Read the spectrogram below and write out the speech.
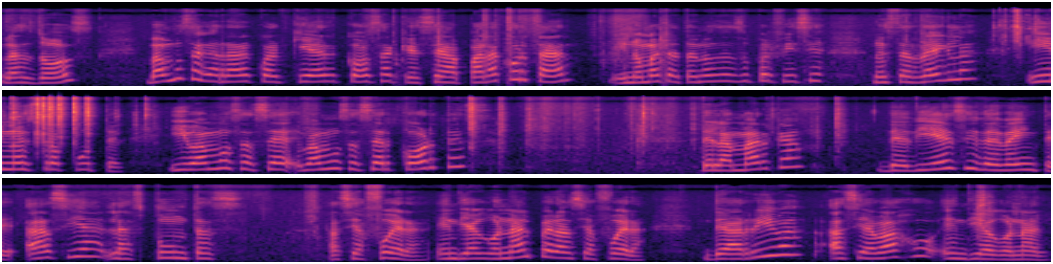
las dos. Vamos a agarrar cualquier cosa que sea para cortar y no maltratarnos de superficie, nuestra regla y nuestro cúter. Y vamos a hacer, vamos a hacer cortes de la marca de 10 y de 20 hacia las puntas, hacia afuera, en diagonal pero hacia afuera. De arriba hacia abajo en diagonal.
